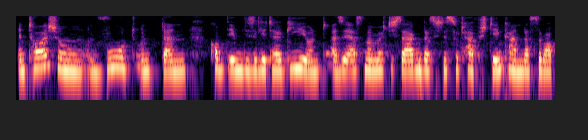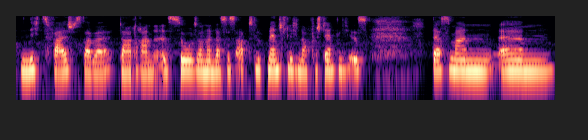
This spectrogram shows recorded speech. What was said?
Enttäuschung und Wut und dann kommt eben diese Lethargie und also erstmal möchte ich sagen, dass ich das total verstehen kann, dass überhaupt nichts Falsches dabei daran ist, so, sondern dass es absolut menschlich und auch verständlich ist, dass man, ähm,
